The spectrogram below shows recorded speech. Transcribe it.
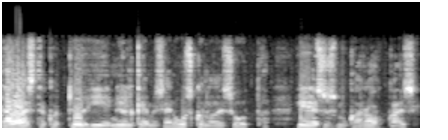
Tällaistako tyhjiin nylkemisen uskonnollisuutta Jeesus mukaan rohkaisi?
